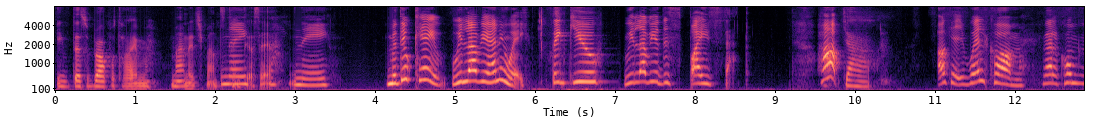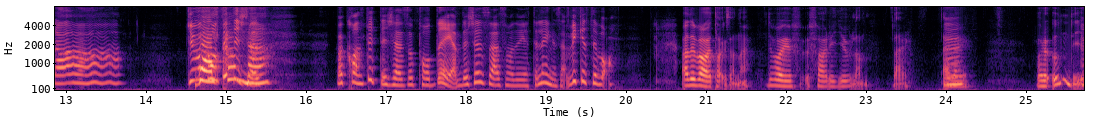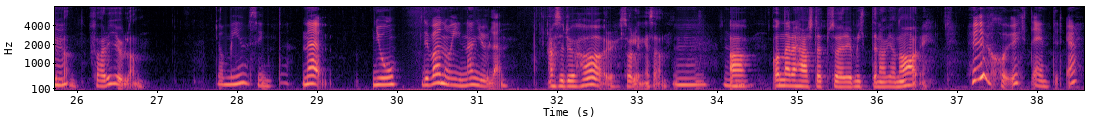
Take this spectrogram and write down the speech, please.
inte är så bra på time management Nej. tänkte jag säga. Nej. Men det är okej. We love you anyway. Thank you! We love you despite that. Ha! Ja. Okej, welcome. Välkomna. Gud vad konstigt det känns. Välkomna! Vad konstigt det känns att podda igen. Det känns så här som att det var jättelänge sedan. Vilket det var. Ja, det var ett tag sedan. Det var ju före julen där. Eller Mm. var det under julen? Före julen? Jag minns inte. Nej, jo. Det var nog innan julen. Alltså du hör så länge sedan. Mm. Ja. Och när det här släpps så är det mitten av januari. Hur sjukt är inte det?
